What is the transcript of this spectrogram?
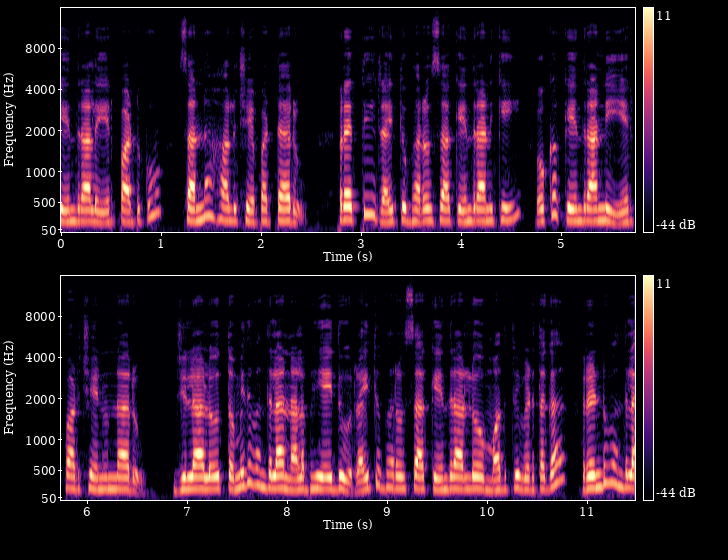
కేంద్రాల ఏర్పాటుకు సన్నాహాలు చేపట్టారు. ప్రతి రైతు భరోసా కేంద్రానికి ఒక కేంద్రాన్ని ఏర్పాటు చేయనున్నారు. జిల్లాలో తొమ్మిది వందల నలభై ఐదు రైతు భరోసా కేంద్రాల్లో మొదటి విడతగా రెండు వందల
